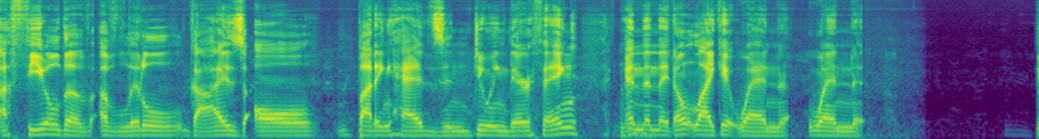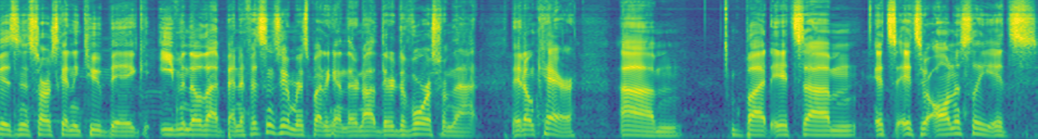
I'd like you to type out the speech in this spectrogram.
a field of, of little guys all butting heads and doing their thing and then they don't like it when when business starts getting too big even though that benefits consumers but again they're not they're divorced from that. They don't care. Um, but it's um it's it's honestly it's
